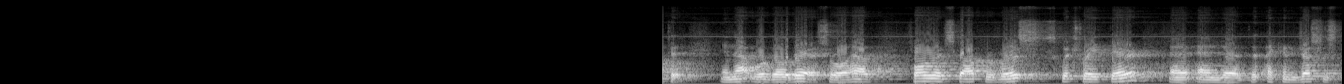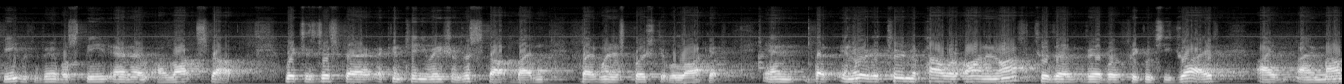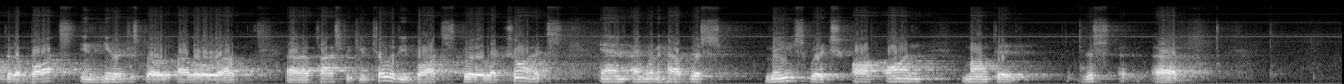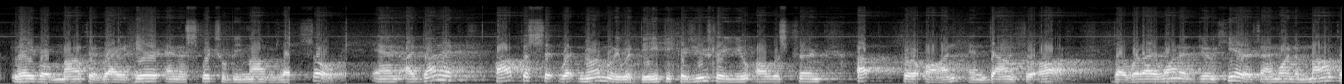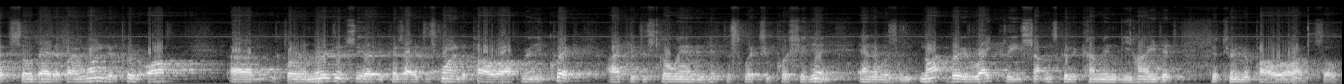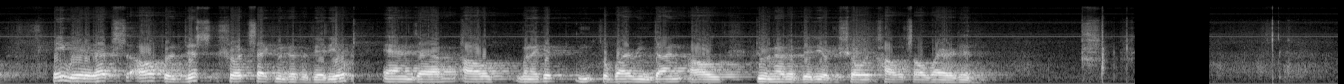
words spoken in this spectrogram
And that will go there. So I'll have forward, stop, reverse, switch right there, and, and uh, I can adjust the speed with the variable speed and a, a lock stop, which is just a, a continuation of this stop button, but when it's pushed it will lock it. And, but in order to turn the power on and off to the variable frequency drive, I, I mounted a box in here, just a, a little uh, uh, plastic utility box for electronics, and I'm going to have this main switch off on mounted, this uh, label mounted right here, and the switch will be mounted like so. And I've done it opposite what normally would be, because usually you always turn up for on and down for off. But what I want to do here is I want to mount it so that if I wanted to put off um, for an emergency or because I just wanted to power off really quick, I could just go in and hit the switch and push it in. And it was not very likely something's going to come in behind it to turn the power on. So anyway, that's all for this short segment of the video. And uh, I'll, when I get the wiring done, I'll do another video to show how it's all wired in.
